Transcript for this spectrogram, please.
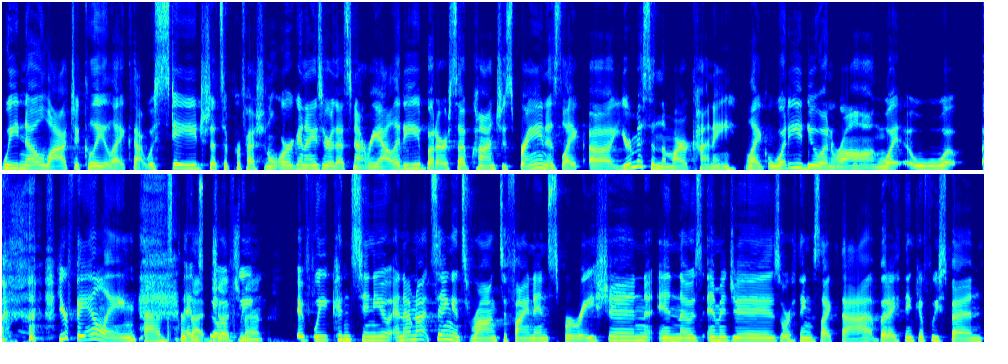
we know logically like that was staged that's a professional organizer that's not reality but our subconscious brain is like uh you're missing the mark honey like what are you doing wrong what what you're failing. Adds to and that so judgment. We, if we continue, and I'm not saying it's wrong to find inspiration in those images or things like that, but I think if we spend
